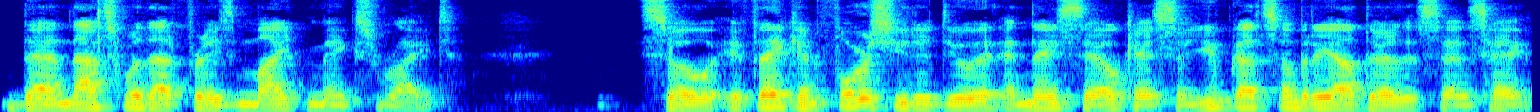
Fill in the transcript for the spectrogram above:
then that's where that phrase might makes right. So if they can force you to do it and they say, okay, so you've got somebody out there that says, hey,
